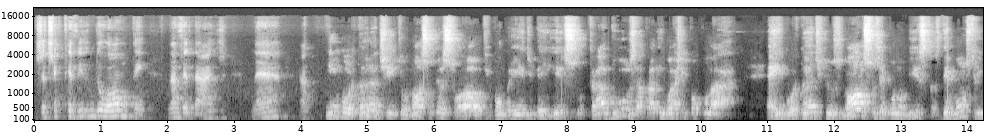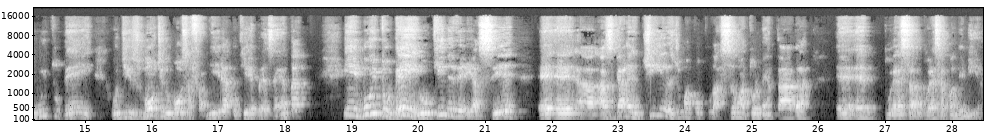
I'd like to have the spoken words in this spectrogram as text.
já tinha que ter vindo ontem, na verdade, né? Importante que o nosso pessoal que compreende bem isso traduza para a linguagem popular é importante que os nossos economistas demonstrem muito bem o desmonte do Bolsa Família, o que representa, e muito bem o que deveria ser é, é, as garantias de uma população atormentada é, é, por, essa, por essa pandemia.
